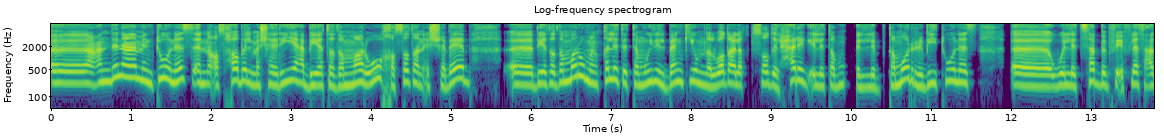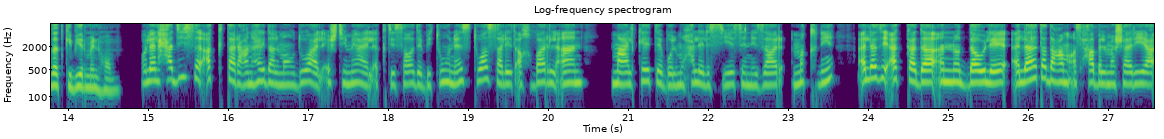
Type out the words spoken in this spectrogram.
آه، عندنا من تونس إن أصحاب المشاريع بيتذمروا خاصة الشباب آه، بيتذمروا من قلة التمويل البنكي ومن الوضع الاقتصادي الحرج اللي اللي بتمر بيه تونس آه، واللي تسبب في إفلاس عدد كبير منهم. وللحديث أكثر عن هذا الموضوع الاجتماعي الاقتصادي بتونس تواصلت أخبار الآن مع الكاتب والمحلل السياسي نزار مقني. الذي أكد أن الدولة لا تدعم أصحاب المشاريع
